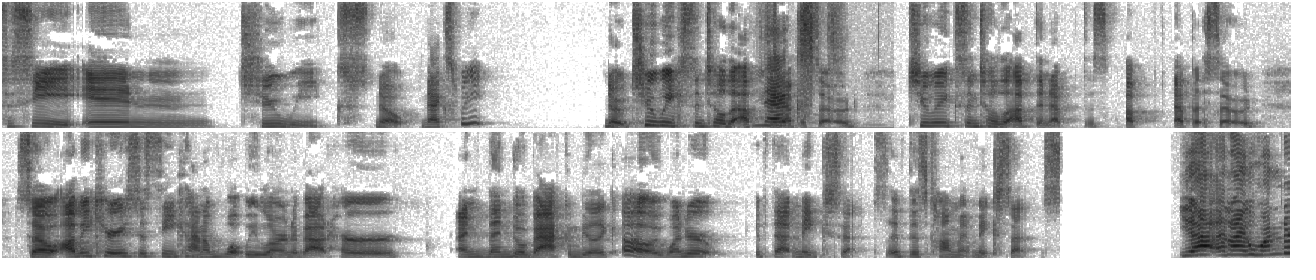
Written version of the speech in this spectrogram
to see in two weeks. No, next week. No, two weeks until the Upton Next. episode. Two weeks until the Upton ep- up episode. So I'll be curious to see kind of what we learn about her and then go back and be like, oh, I wonder if that makes sense, if this comment makes sense. Yeah, and I wonder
